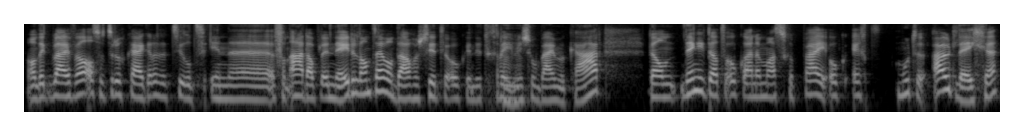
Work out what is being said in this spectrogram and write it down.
Want ik blijf wel, als we terugkijken naar de tilt in, eh, van aardappelen in Nederland, hè, want daarvoor zitten we ook in dit gremium Mhm. zo bij elkaar. Dan denk ik dat we ook aan de maatschappij ook echt moeten uitleggen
